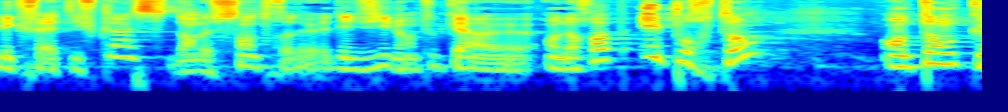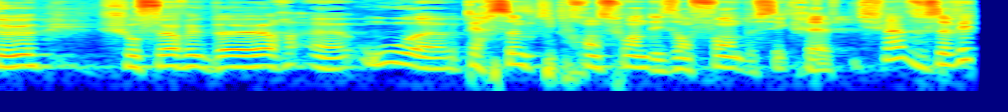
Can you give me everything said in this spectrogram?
les créatifs classes, dans le centre des villes en tout cas euh, en Europe, et pourtant, en tant que chauffeur Uber euh, ou euh, personne qui prend soin des enfants de ces créatifs-là, vous avez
